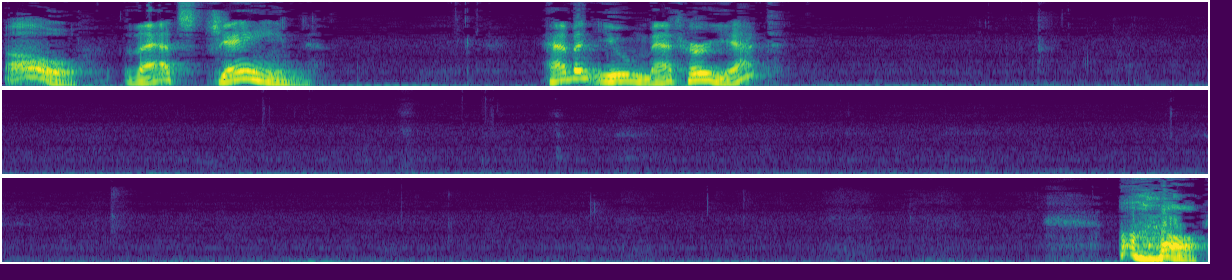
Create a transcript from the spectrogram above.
Oh, that's Jane. Haven't you met her yet? Oh,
